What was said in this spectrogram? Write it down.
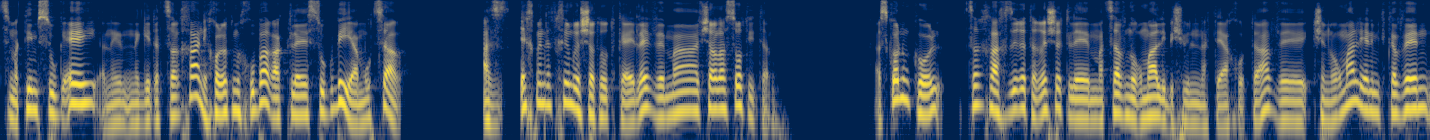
צמתים סוג A, נגיד הצרכן, יכול להיות מחובר רק לסוג B, המוצר. אז איך מנתחים רשתות כאלה ומה אפשר לעשות איתן? אז קודם כל, צריך להחזיר את הרשת למצב נורמלי בשביל לנתח אותה, וכשנורמלי אני מתכוון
